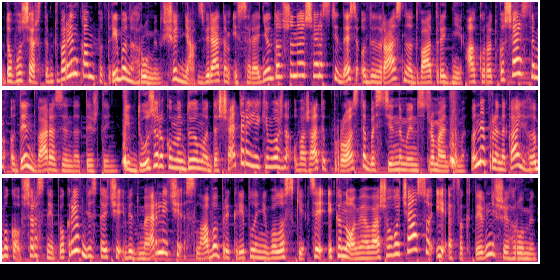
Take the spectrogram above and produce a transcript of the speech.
довгошерстим тваринкам потрібен грумінг щодня. Звірятам із середньою довжиною шерсті десь один раз на 2-3 дні, а короткошерстим один-два рази на тиждень. І дуже рекомендуємо дешетери, які можна вважати просто безцінними інструментами. Вони проникають глибоко в шерстний покрив, дістаючи відмерлі чи слабо прикріплені волоски. Це економія вашого часу і ефективніший грумінг.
